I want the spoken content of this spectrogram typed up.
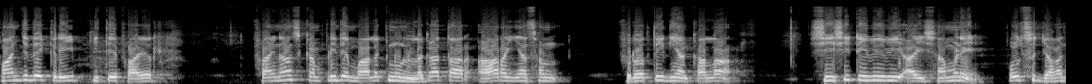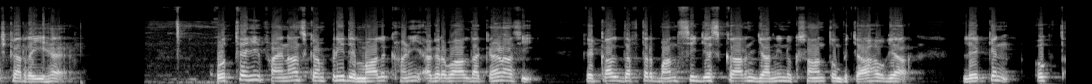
ਪੰਜ ਦੇ ਕਰੀਬ ਕੀਤੇ ਫਾਇਰ। ਫਾਈਨਾਂਸ ਕੰਪਨੀ ਦੇ ਮਾਲਕ ਨੂੰ ਲਗਾਤਾਰ ਆ ਰਹੀਆਂ ਸਨ ਫਰੋਤੀ ਦੀਆਂ ਕਾਲਾਂ। ਸੀਸੀਟੀਵੀ ਵੀ ਆਈ ਸਾਹਮਣੇ। ਪੁਲਿਸ ਜਾਂਚ ਕਰ ਰਹੀ ਹੈ। ਉੱਥੇ ਹੀ ਫਾਈਨਾਂਸ ਕੰਪਨੀ ਦੇ ਮਾਲਕ ਹਣੀ ਅਗਰਵਾਲ ਦਾ ਕਹਿਣਾ ਸੀ ਕਿ ਕੱਲ ਦਫ਼ਤਰ ਬੰਦ ਸੀ, ਜਿਸ ਕਾਰਨ ਜਾਨੀ ਨੁਕਸਾਨ ਤੋਂ ਬਚਾਅ ਹੋ ਗਿਆ। ਲੇਕਿਨ ਉਕਤ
